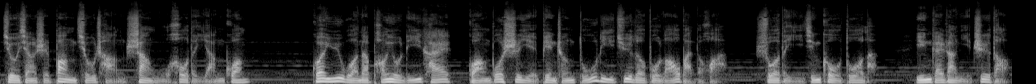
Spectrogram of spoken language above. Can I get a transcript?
就像是棒球场上午后的阳光。关于我那朋友离开广播事业变成独立俱乐部老板的话，说的已经够多了，应该让你知道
